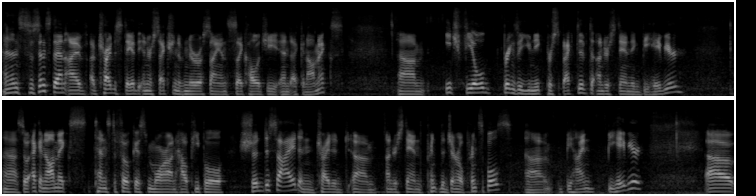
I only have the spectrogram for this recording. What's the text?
And then, so since then, I've, I've tried to stay at the intersection of neuroscience, psychology, and economics. Um, each field brings a unique perspective to understanding behavior. Uh, so, economics tends to focus more on how people should decide and try to um, understand the general principles uh, behind behavior. Uh,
